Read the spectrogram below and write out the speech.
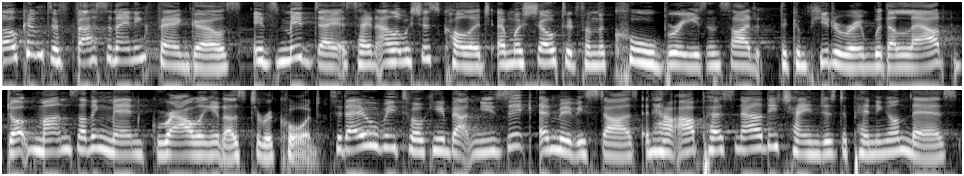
Welcome to Fascinating Fangirls. It's midday at St. Aloysius College, and we're sheltered from the cool breeze inside the computer room with a loud, Doc Martens loving man growling at us to record. Today, we'll be talking about music and movie stars and how our personality changes depending on theirs,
